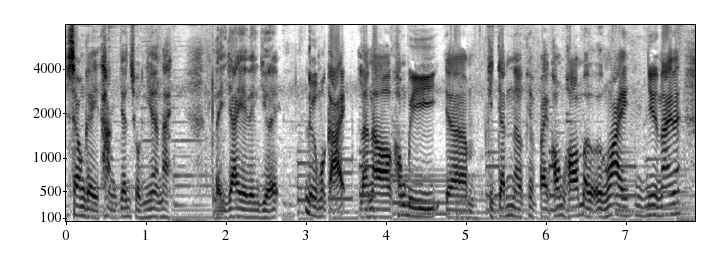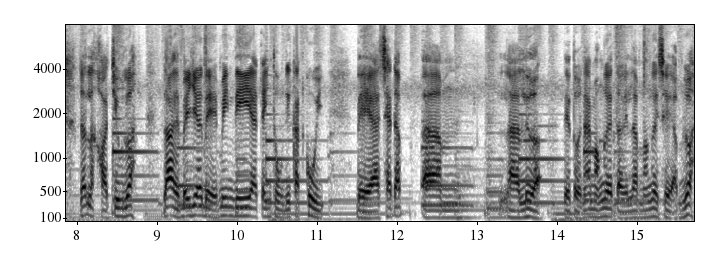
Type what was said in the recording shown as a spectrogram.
Xong cái thẳng chân xuống như thế này lấy dây lên dưới được một cái là nó không bị uh, cái chân nó phải không khom ở, ở ngoài như thế này đấy rất là khó chịu luôn. Rồi bây giờ để mình đi uh, tranh thủ đi cắt củi để uh, set up um, là lửa để tối nay mọi người tới là mọi người sưởi ấm luôn.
